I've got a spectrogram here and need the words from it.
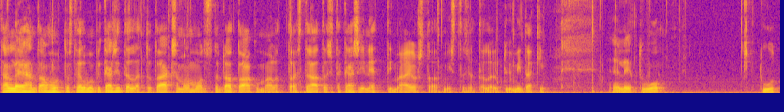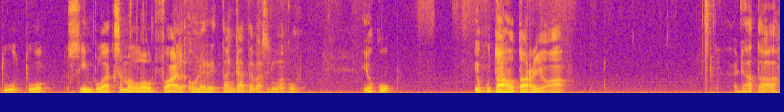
tälleenhän tämä on huomattavasti helpompi käsitellä tuota XML-muotoista dataa, kun me alettaisiin täältä sitä käsin etsimään jostain, että mistä sieltä löytyy mitäkin. Eli tuo, tuo, tuo, tuo Simple XML Load File on erittäin kätevä silloin, kun joku, joku taho tarjoaa dataa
